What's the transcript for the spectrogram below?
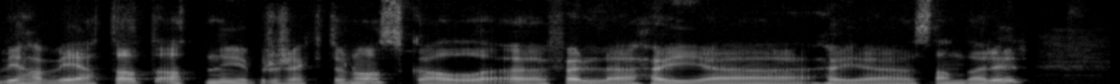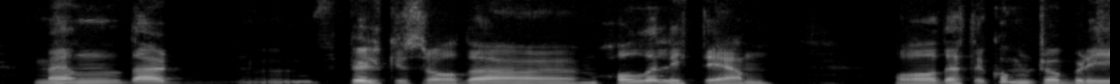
vi har vedtatt at nye prosjekter nå skal følge høye, høye, standarder. Men der fylkesrådet holder litt igjen. Og dette kommer til å bli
